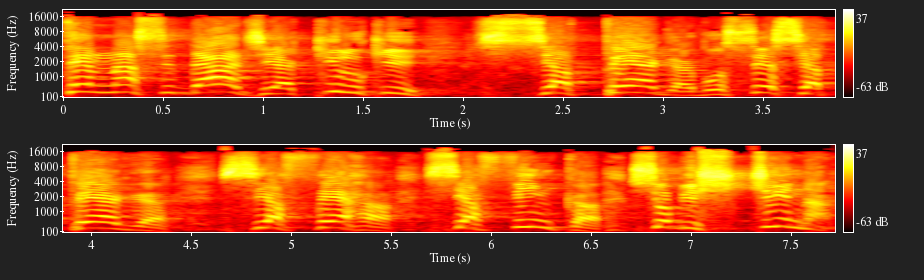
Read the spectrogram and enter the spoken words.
Tenacidade é aquilo que se apega, você se apega, se aferra, se afinca, se obstina.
